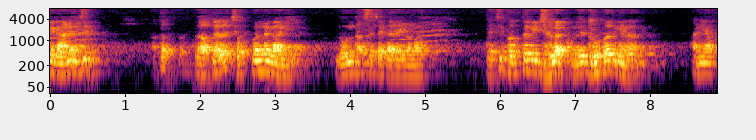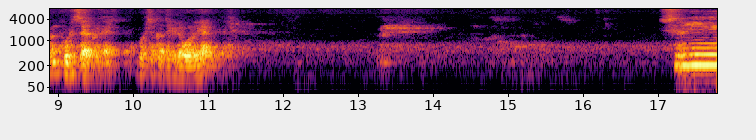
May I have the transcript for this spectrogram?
हे गाण्याची आता आपल्याला छप्पन्न गाणी दोन तासाच्या कार्यक्रमात. त्याची फक्त मी झलक म्हणजे ध्रुपद घेणार. आणि आपण पुढच्याकडे पुढच्या कथेकडे ओढूया श्री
